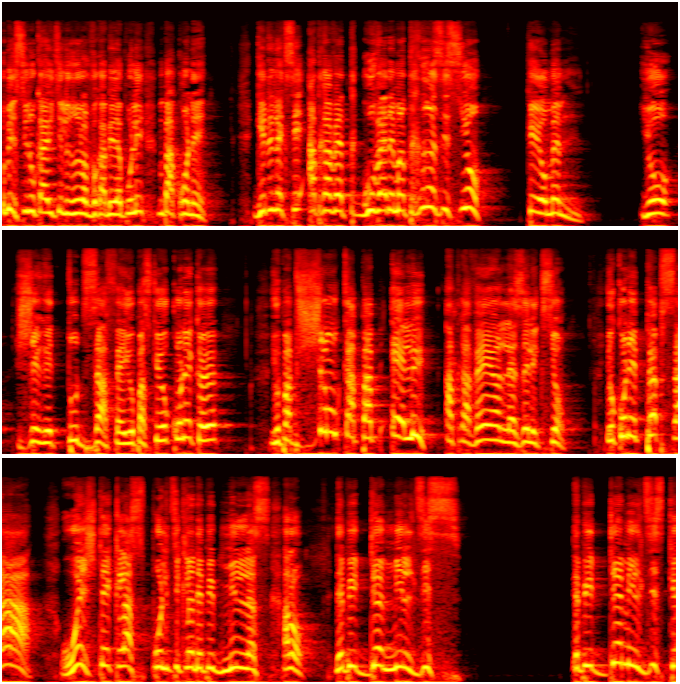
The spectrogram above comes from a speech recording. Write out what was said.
Ou bien si nous utiliser notre vocabulaire pour lui, y a des nègres c'est à travers gouvernement transition que yo même yo gérer toutes les affaires parce que yo connaît que yo pas jamais capable élu à travers les élections. Yo connaît peuple ça. Rejeté classe politique là depuis 19 alors depuis 2010. Depuis 2010 que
